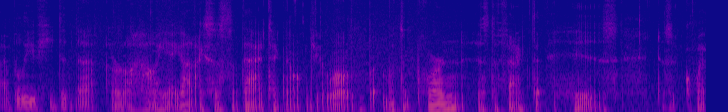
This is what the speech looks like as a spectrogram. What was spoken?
I believe he did that. I don't know how he got access to that technology alone, but what's important is the fact that his doesn't quite.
